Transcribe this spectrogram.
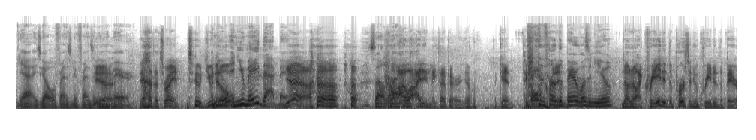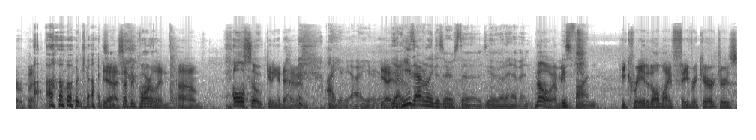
Yeah, he's got old friends, new friends, and yeah, bear. yeah, that's right, dude. You And know. you, and you made that bear. yeah. So I, like, well, I didn't make that bear. You know, I can't take all the credit. the bear wasn't you. no, no, I created the person who created the bear, but Oh god. yeah, Seth MacFarlane, um, also getting into heaven. I hear you. I hear you. Yeah, Yeah, yeah. he definitely deserves to, to go to heaven. No, I mean He's fun. He created all my favorite characters,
